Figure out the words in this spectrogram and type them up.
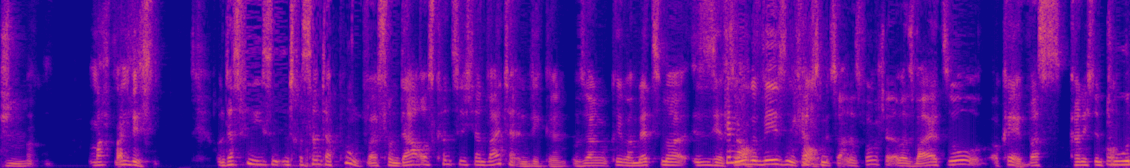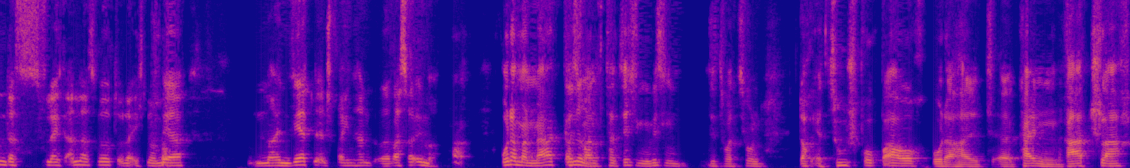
hm. macht man Wissen. Und das finde ich ist ein interessanter Punkt, weil von da aus kannst du dich dann weiterentwickeln und sagen, okay, beim letzten Mal ist es jetzt genau. so gewesen, ich habe es mir zwar anders vorgestellt, aber es war jetzt so, okay, was kann ich denn tun, dass es vielleicht anders wird oder ich noch mehr meinen Werten entsprechend handle oder was auch immer. Oder man merkt, dass genau. man tatsächlich in gewissen Situationen doch eher Zuspruch braucht oder halt äh, keinen Ratschlag,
